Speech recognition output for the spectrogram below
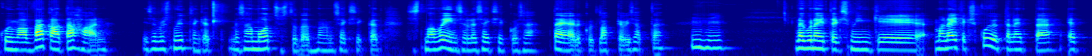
kui ma väga tahan ja seepärast ma ütlengi, et me saame otsustada, et me oleme seksikad, sest ma võin selle seksikuse täielikult lakke visata Mm -hmm. nagu näiteks mingi, ma näiteks kujutan ette, et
